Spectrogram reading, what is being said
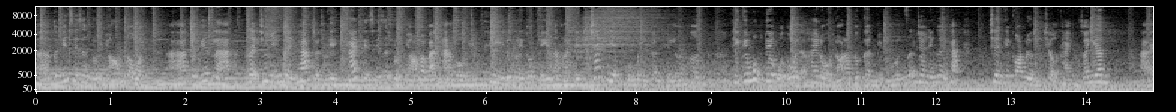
à, tôi biết xây dựng đội nhóm rồi à, tôi biết là dạy cho những người khác về cái cách để xây dựng đội nhóm và bán hàng rồi thì lúc đấy tôi thấy rằng là cái trách nhiệm của mình cần phải lớn hơn. Thì cái mục tiêu của tôi đã thay đổi đó là tôi cần phải hướng dẫn cho những người khác trên cái con đường trở thành doanh nhân. Đấy.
